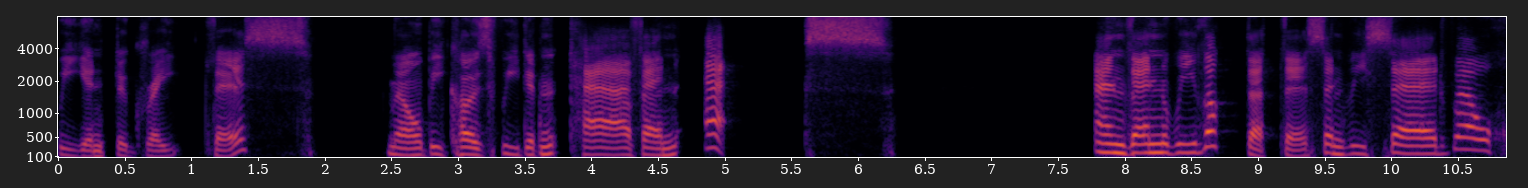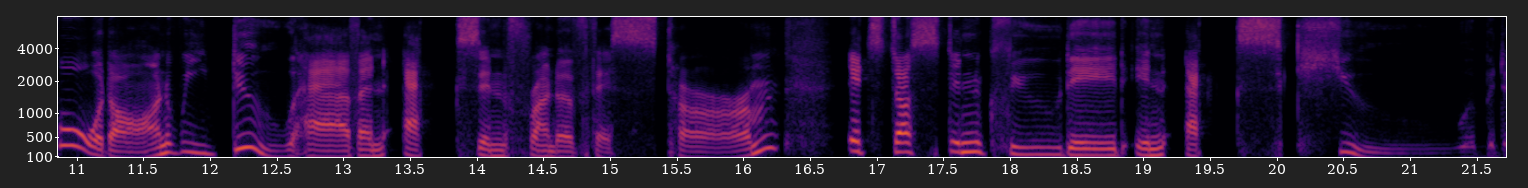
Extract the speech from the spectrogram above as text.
we integrate this? Well, because we didn't have an x. And then we looked at this and we said, well, hold on, we do have an x in front of this term. It's just included in x cubed.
